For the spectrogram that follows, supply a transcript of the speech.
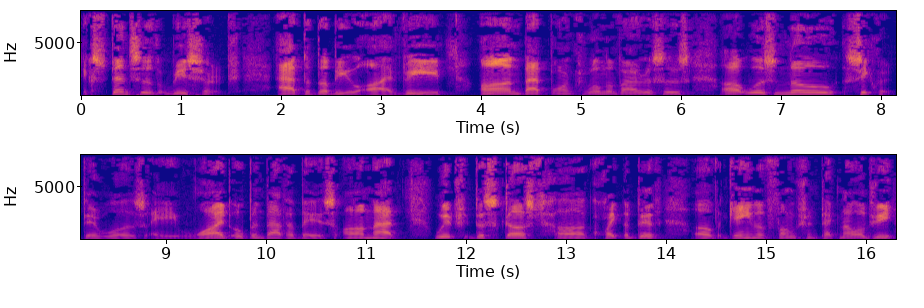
extensive research at the WIV on bat-borne coronaviruses uh, was no secret. There was a wide open database on that which discussed uh, quite a bit of gain of function technology.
